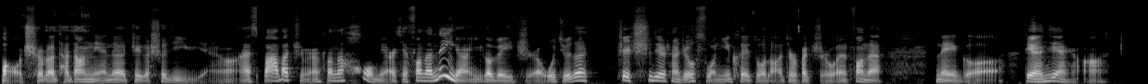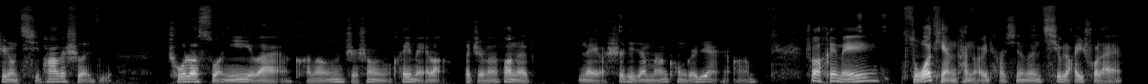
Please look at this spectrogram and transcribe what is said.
保持了它当年的这个设计语言啊。S 八把指纹放在后面，而且放在那样一个位置，我觉得这世界上只有索尼可以做到，就是把指纹放在那个电源键上啊。这种奇葩的设计，除了索尼以外，可能只剩黑莓了，把指纹放在那个实体键盘空格键上啊。说到黑莓，昨天看到一条新闻，气不打一处来。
